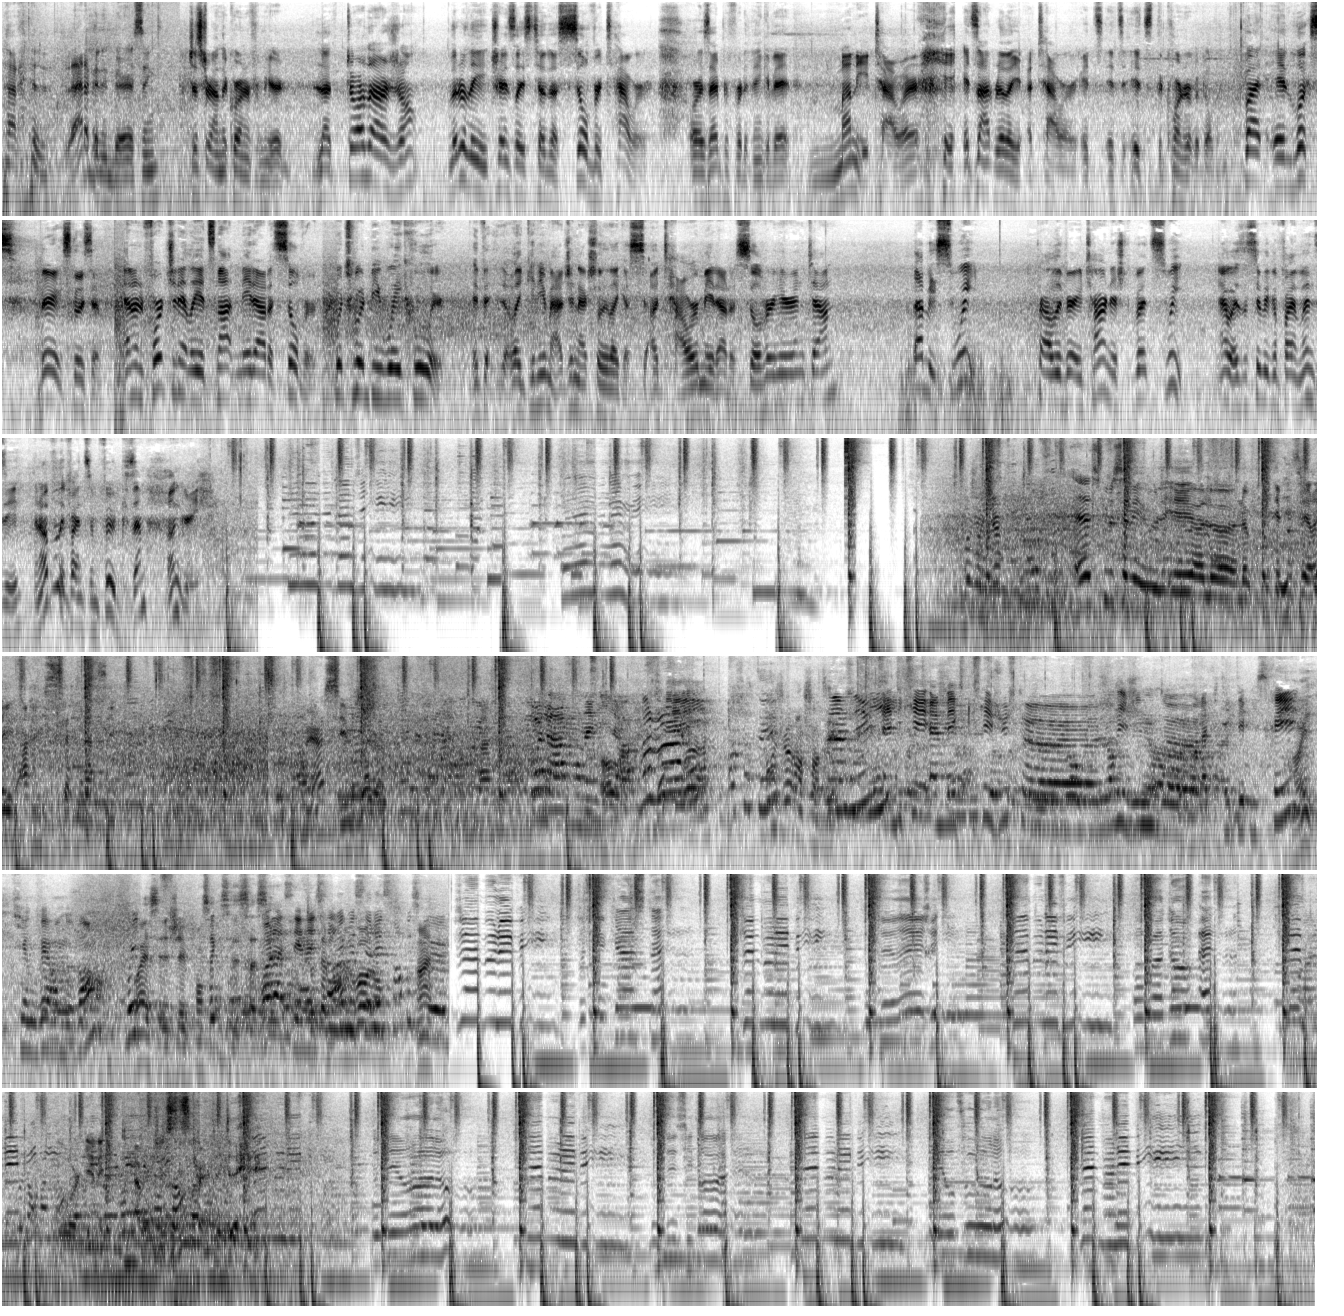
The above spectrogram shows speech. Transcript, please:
That'd, have been embarrassing. Just around the corner from here, La Tour d'Argent literally translates to the silver tower, or as I prefer to think of it, money tower. it's not really a tower, it's, it's, it's the corner of a building. But it looks very exclusive. And unfortunately, it's not made out of silver, which would be way cooler. If it, like, can you imagine actually like a, a tower made out of silver here in town? That'd be sweet. Probably very tarnished, but sweet. Anyways, let's see if we can find Lindsey and hopefully find some food because I'm hungry. Est-ce que vous savez où est euh, le, le petite épicerie Ah, merci. Merci, monsieur. Voilà, mon ami. Bonjour. Bonjour, enchanté. Indiqué, elle m'expliquait juste euh, l'origine de la petite épicerie Oui. qui est ouverte en novembre. Oui. Ouais, c'est- j'ai pensé que c'est- ça Voilà, c'est récent. c'est récent parce Ouais. que J'aime les filles de ces casse-têtes. J'aime les filles de ces régimes. J'aime les filles qu'on voit dans elles. J'aime les filles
